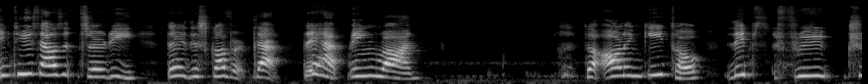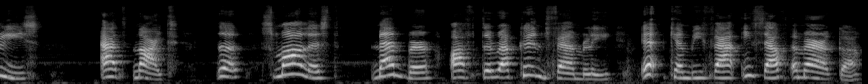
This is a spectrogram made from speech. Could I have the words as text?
In 2030, they discovered that they had been wrong. The Olinguito leaps through trees at night. The smallest member of the raccoon family. It can be found in South America.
